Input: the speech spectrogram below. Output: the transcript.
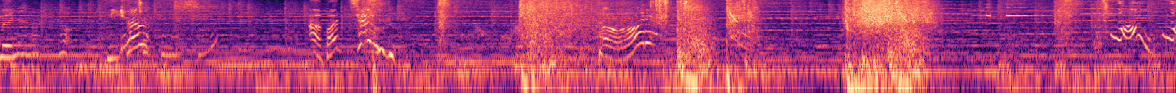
胸元見えちゃってます。アバチャウルそれわおわ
